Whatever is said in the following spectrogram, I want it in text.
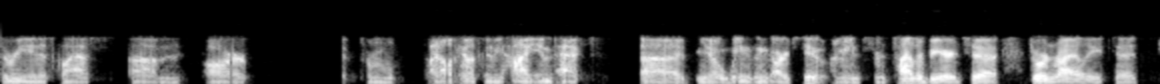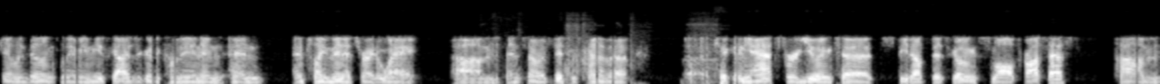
three in this class um, are from by all accounts going to be high impact uh, you know, wings and guards too. I mean, from Tyler Beard to Jordan Riley to Jalen Billingsley, I mean, these guys are going to come in and and and play minutes right away. Um, and so if this is kind of a, a kick in the ass for Ewing to speed up this going small process, um,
